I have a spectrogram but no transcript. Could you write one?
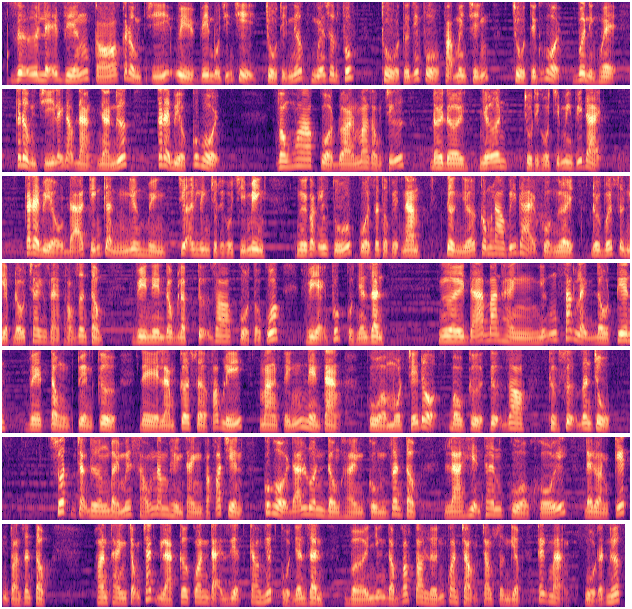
Dự lễ viếng có các đồng chí Ủy viên Bộ Chính trị, Chủ tịch nước Nguyễn Xuân Phúc, Thủ tướng Chính phủ Phạm Minh Chính, Chủ tịch Quốc hội Vương Đình Huệ, các đồng chí lãnh đạo Đảng, Nhà nước, các đại biểu Quốc hội. Vòng hoa của đoàn mang dòng chữ Đời đời nhớ ơn Chủ tịch Hồ Chí Minh vĩ đại các đại biểu đã kính cẩn nghiêng mình trước anh linh Chủ tịch Hồ Chí Minh, người con ưu tú của dân tộc Việt Nam, tưởng nhớ công lao vĩ đại của người đối với sự nghiệp đấu tranh giải phóng dân tộc vì nền độc lập tự do của Tổ quốc, vì hạnh phúc của nhân dân. Người đã ban hành những sắc lệnh đầu tiên về tổng tuyển cử để làm cơ sở pháp lý mang tính nền tảng của một chế độ bầu cử tự do, thực sự dân chủ. Suốt chặng đường 76 năm hình thành và phát triển, Quốc hội đã luôn đồng hành cùng dân tộc, là hiện thân của khối đại đoàn kết toàn dân tộc, hoàn thành trọng trách là cơ quan đại diện cao nhất của nhân dân với những đóng góp to lớn quan trọng trong sự nghiệp cách mạng của đất nước.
